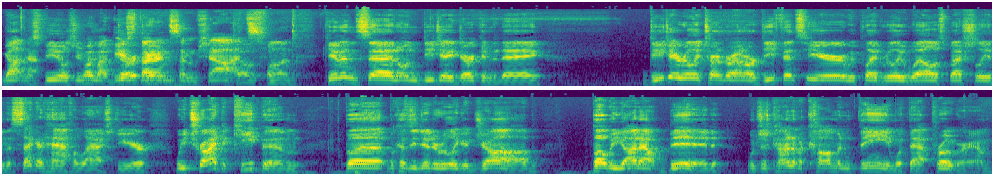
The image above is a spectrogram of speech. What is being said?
got in his feels. You're talking about He's throwing Durkin. some shots. That was fun. Kiffin said on DJ Durkin today, DJ really turned around our defense here. We played really well, especially in the second half of last year. We tried to keep him, but because he did a really good job, but we got outbid, which is kind of a common theme with that program.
